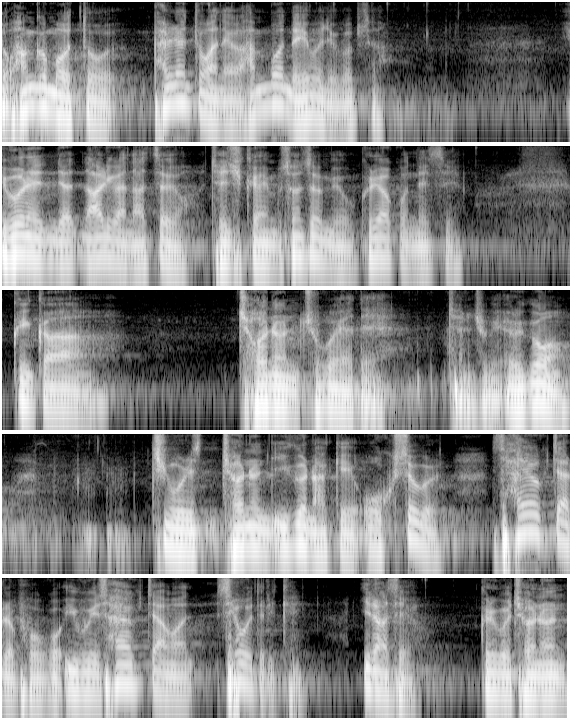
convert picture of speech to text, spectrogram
또 황금옷 또 8년 동안 내가 한 번도 해본 적 없어. 이번에 이제 난리가 났어요. 제시카님 손섬이고 그래갖고 냈어요. 그러니까 저는 죽어야 돼. 저는 죽어야 돼. 그리고 지금 우리 저는 이거 낫게 옥석을 사역자를 보고 이분이 사역자면 세워드릴게. 일하세요. 그리고 저는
